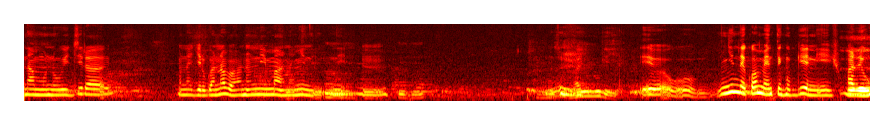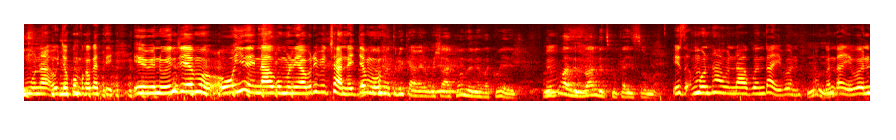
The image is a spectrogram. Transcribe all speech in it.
nta muntu wigira unagirwa n'abantu n'imana nyine ni- mm. u- nyine komenti nkubwiye niyo hari umuntu ujya kumva akavuga ati ibi bintu winjiyemo ubu nyine ntabwo umuntu yabura ibicanege mu Kuba turi kamera gushaka unzemeza kubera uri kubaza izanditswe ukayisoma. Mu- ntabwo ndayibona. Ntabwo ndayibona.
